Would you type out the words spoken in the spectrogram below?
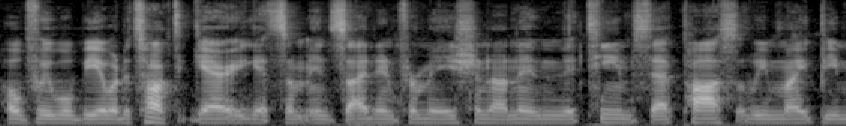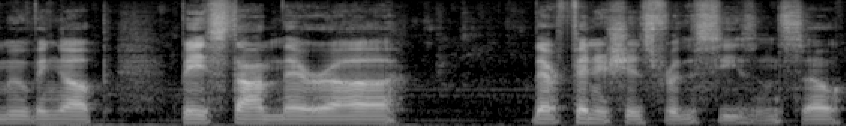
Hopefully, we'll be able to talk to Gary, get some inside information on any of the teams that possibly might be moving up based on their uh, their finishes for the season. So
